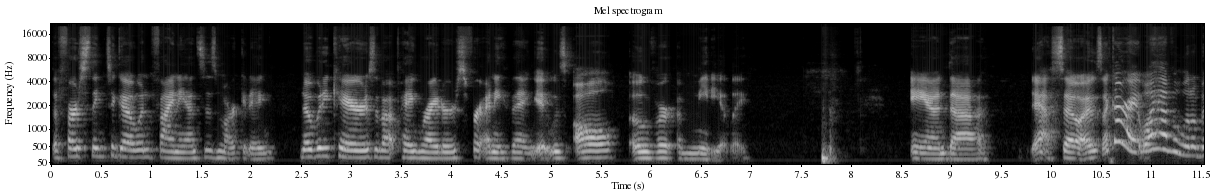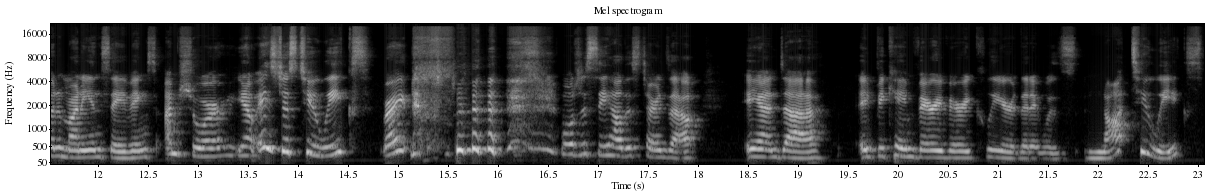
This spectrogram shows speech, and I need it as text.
The first thing to go in finance is marketing. Nobody cares about paying writers for anything. It was all over immediately. And uh, yeah, so I was like, all right, well, I have a little bit of money in savings. I'm sure, you know, it's just two weeks, right? we'll just see how this turns out. And uh, it became very, very clear that it was not two weeks.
